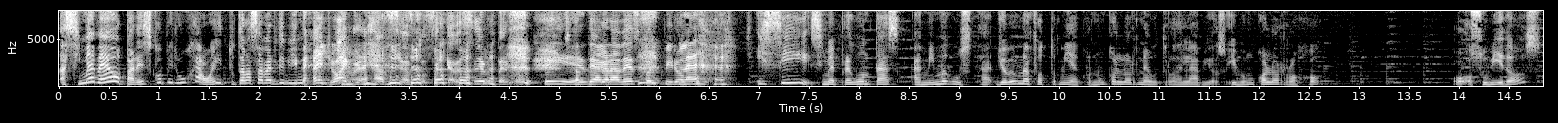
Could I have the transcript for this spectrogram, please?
así me veo, parezco piruja, güey, tú te vas a ver divina. Y yo, ay, gracias, no sé qué decirte. Sí, te agradezco el piropo. Y sí, si me preguntas, a mí me gusta, yo veo una foto mía con un color neutro de labios y veo un color rojo o subidos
